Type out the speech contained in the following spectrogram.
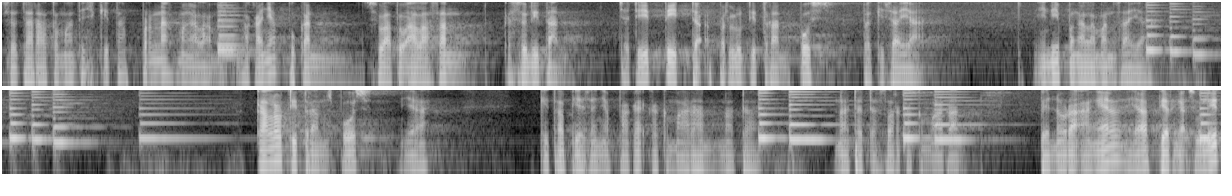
Secara otomatis kita pernah mengalami, makanya bukan suatu alasan kesulitan. Jadi tidak perlu ditranspos bagi saya. Ini pengalaman saya. Kalau ditranspos ya kita biasanya pakai kegemaran nada nada dasar kegemaran benora angel ya biar nggak sulit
